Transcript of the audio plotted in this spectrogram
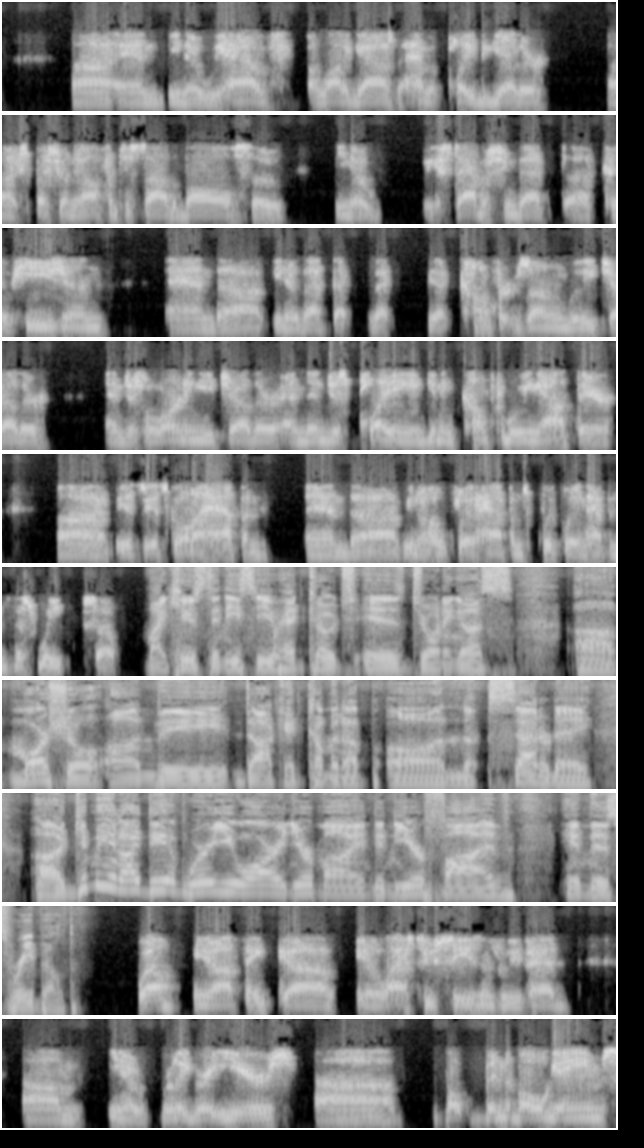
Uh, and you know we have a lot of guys that haven't played together, uh, especially on the offensive side of the ball. So you know establishing that uh, cohesion and uh, you know that, that that comfort zone with each other, and just learning each other, and then just playing and getting comfortable being out there. it's it's going to happen, and uh, you know hopefully it happens quickly and happens this week. So Mike Houston, ECU head coach, is joining us. Uh, Marshall on the docket coming up on Saturday. Uh, give me an idea of where you are in your mind in year five in this rebuild. Well, you know, I think uh, you know the last two seasons we've had um, you know really great years. Uh, been to bowl games.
